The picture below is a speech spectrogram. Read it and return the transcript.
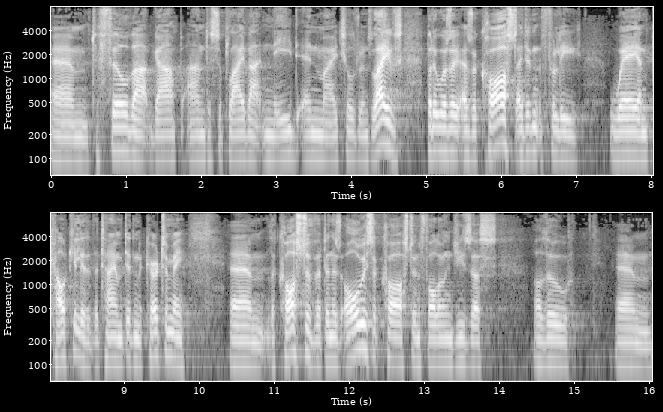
um, to fill that gap and to supply that need in my children's lives. But it was a, as a cost I didn't fully weigh and calculate at the time. It didn't occur to me um, the cost of it. And there's always a cost in following Jesus, although um,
